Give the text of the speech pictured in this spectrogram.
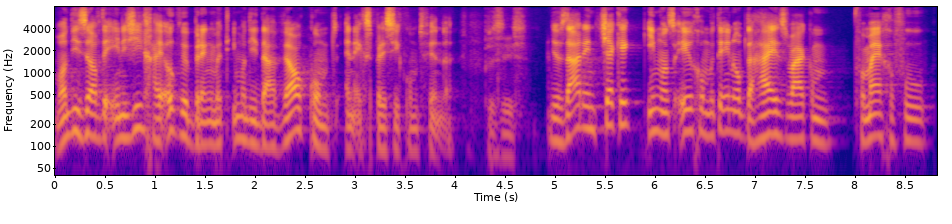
Want diezelfde energie ga je ook weer brengen met iemand die daar wel komt en expressie komt vinden. Precies. Dus daarin check ik iemands ego meteen op de highs waar ik hem voor mijn gevoel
